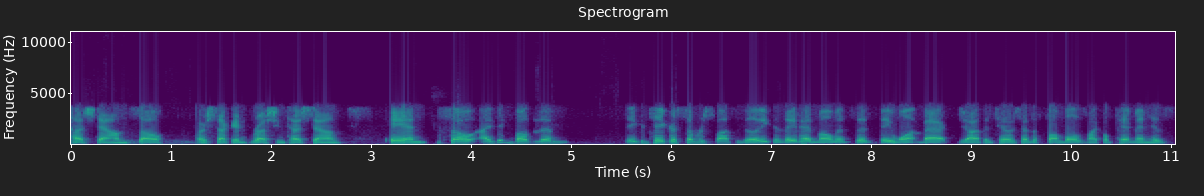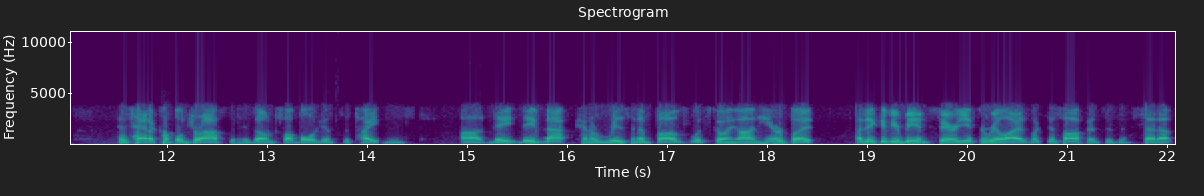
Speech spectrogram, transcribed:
touchdown. So our second rushing touchdown. And so I think both of them they can take some responsibility because they've had moments that they want back. Jonathan Taylor's had the fumbles. Michael Pittman has has had a couple drops and his own fumble against the Titans. Uh, they they've not kind of risen above what's going on here, but I think if you're being fair, you have to realize like this offense isn't set up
